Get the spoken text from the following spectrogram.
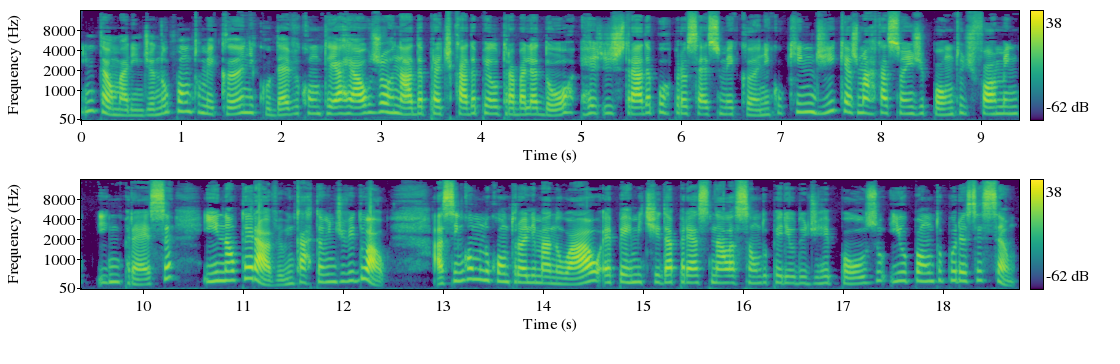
Então, Maríndia, no ponto mecânico deve conter a real jornada praticada pelo trabalhador, registrada por processo mecânico, que indique as marcações de ponto de forma impressa e inalterável, em cartão individual. Assim como no controle manual, é permitida a pré-assinalação do período de repouso e o ponto por exceção.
